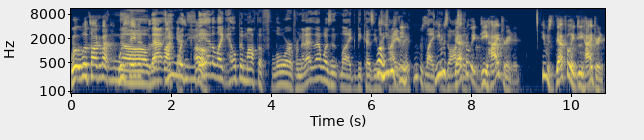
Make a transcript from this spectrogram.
We'll, we'll talk about. We'll no, that, that he wouldn't. Oh. They had to like help him off the floor from that. That, that wasn't like because he well, was he tired. Was he was, like he was exhausted. definitely dehydrated. He was definitely dehydrated.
